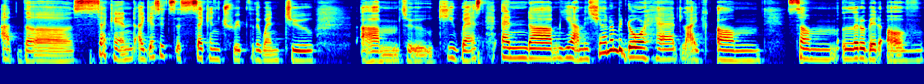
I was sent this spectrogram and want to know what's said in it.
at the second, I guess it's the second trip that they went to um, to Key West. And um, yeah, Miss Shannon Beador had like um, some little bit of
